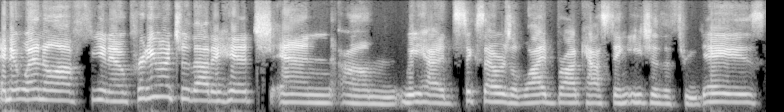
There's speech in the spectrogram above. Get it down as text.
and it went off you know pretty much without a hitch. And um, we had six hours of live broadcasting each of the three days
